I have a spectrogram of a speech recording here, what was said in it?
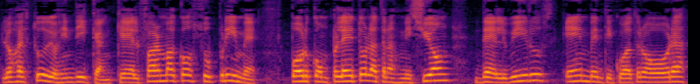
Los estudios indican que el fármaco suprime por completo la transmisión del virus en 24 horas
